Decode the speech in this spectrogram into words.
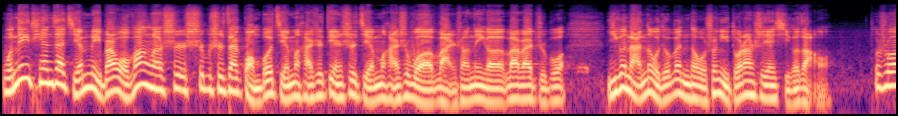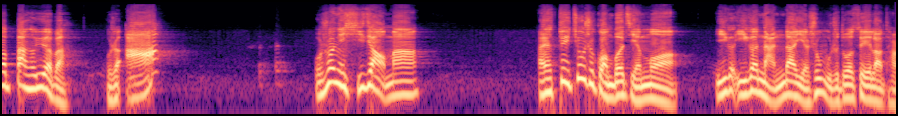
我那天在节目里边，我忘了是是不是在广播节目，还是电视节目，还是我晚上那个 YY 直播。一个男的，我就问他，我说你多长时间洗个澡？他说半个月吧。我说啊，我说你洗脚吗？哎，对，就是广播节目，一个一个男的，也是五十多岁老头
